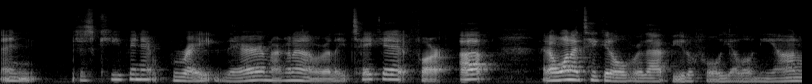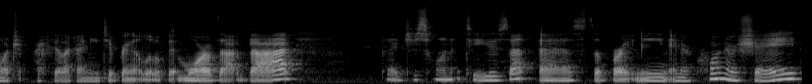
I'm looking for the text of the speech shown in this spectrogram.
And just keeping it right there. I'm not gonna really take it far up. I don't wanna take it over that beautiful yellow neon, which I feel like I need to bring a little bit more of that back. I just wanted to use that as the brightening inner corner shade.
